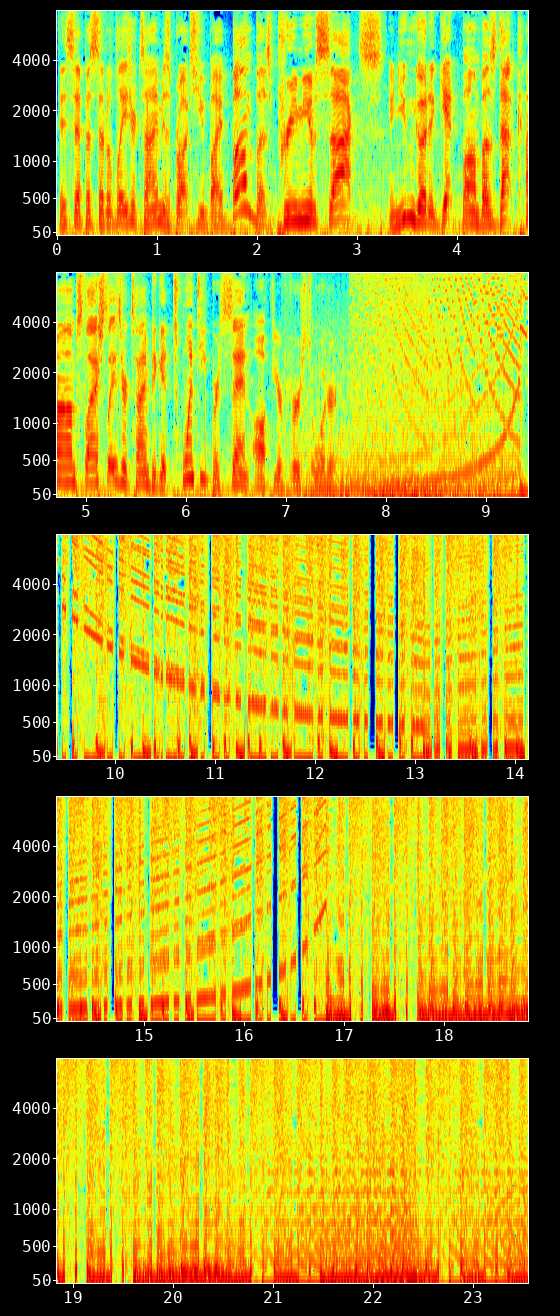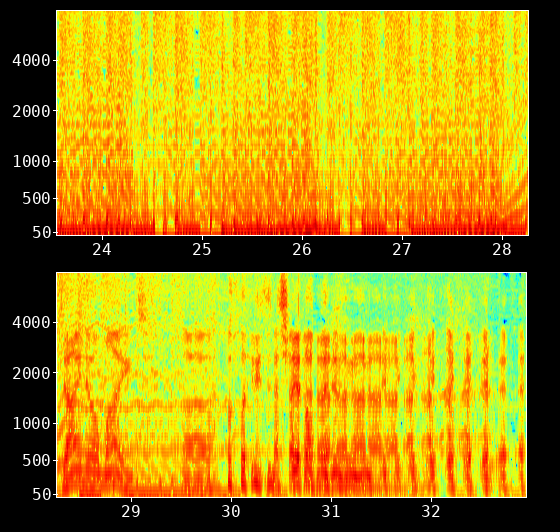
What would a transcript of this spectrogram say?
This episode of Laser Time is brought to you by Bombas Premium Socks, and you can go to getbombas.com slash lasertime to get 20% off your first order. Dynamite, ladies and gentlemen.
